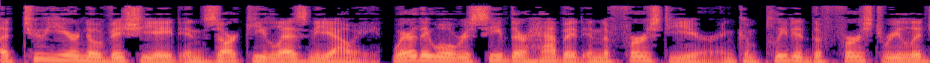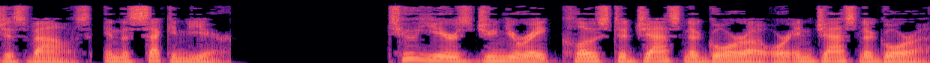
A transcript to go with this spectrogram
A two-year novitiate in Zarki Lezniaui, where they will receive their habit in the first year and completed the first religious vows, in the second year. Two years juniorate close to Jasna Gora or in Jasna Gora,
